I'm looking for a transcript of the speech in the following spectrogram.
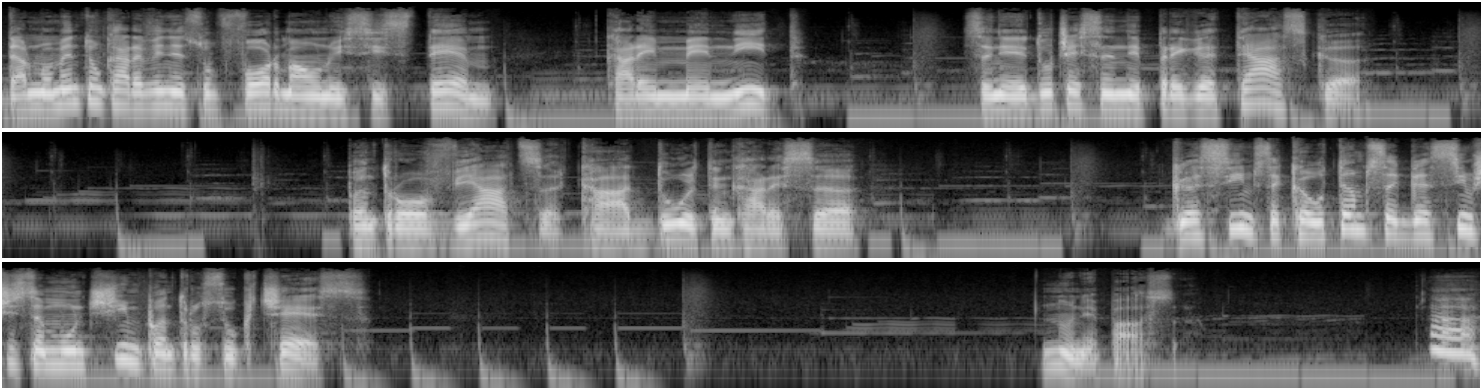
Dar în momentul în care vine sub forma unui sistem care e menit să ne educe, să ne pregătească pentru o viață ca adult în care să găsim, să căutăm să găsim și să muncim pentru succes. Nu ne pasă. Ah,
